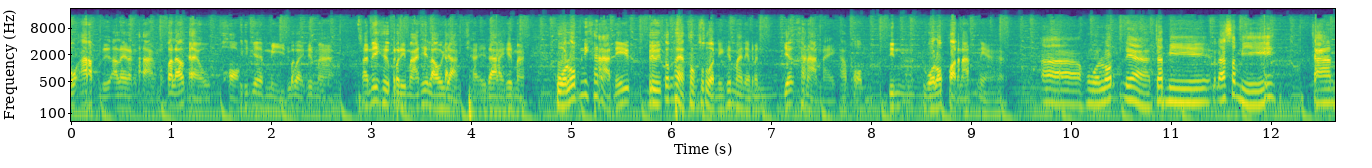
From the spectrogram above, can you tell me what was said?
ลอัพหรืออะไรต่างๆมันก็แล้วแต่ของที่จะมีด้วยขึ้นมาและนี่คือปริมาณที่เราอยากใช้ได้ขึ้นมา หัวลบนี่ขนาดนี้คือตั้งแต่ตรงส่วนนี้ขึ้นมาเนี่ยมันเยอะขนาดไหนครับผมดินหัวลบต่อนัดเนี่ยฮะ อ่าหัวรถเนี่ยจะมีรัศมี การ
